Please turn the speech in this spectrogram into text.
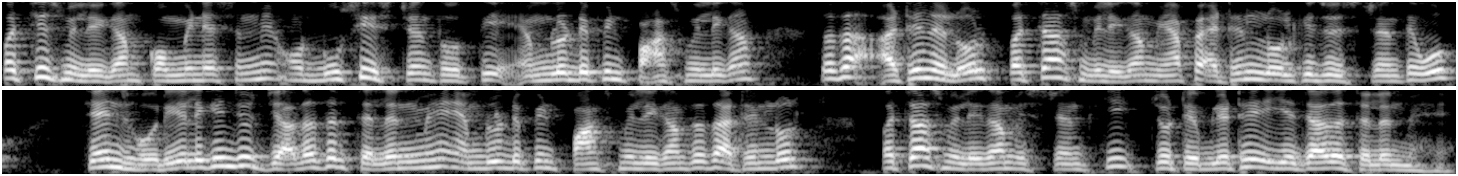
25 मिलीग्राम कॉम्बिनेशन में, और दूसरी स्ट्रेंथ होती है एम्लोडिपिन 5 मिलीग्राम तथा अटेनोल 50 मिलीग्राम यहाँ पे अटेनोल की जो स्ट्रेंथ है, वो चेंज हो रही है, लेकिन जो ज़्यादातर चलन में है एम्लोडिपिन पाँच मिलीग्राम तथा अटेनोल पचास मिलीग्राम स्ट्रेंथ की जो टेबलेट है, ये ज़्यादा चलन में है।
